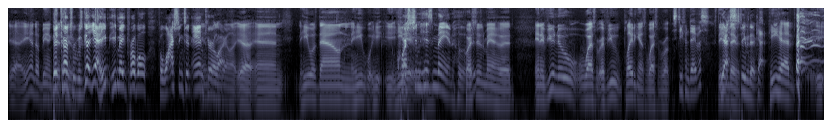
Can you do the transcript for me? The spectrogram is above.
Yeah, he ended up being Big good, country too. was good. Yeah, he he made Pro Bowl for Washington and In Carolina. Yeah, and he was down, and he he he, he Questioned his manhood. questioned his manhood. And if you knew Westbrook, if you played against Westbrook, Stephen Davis. Stephen yes, Davis, Stephen Davis. Okay. he had he,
